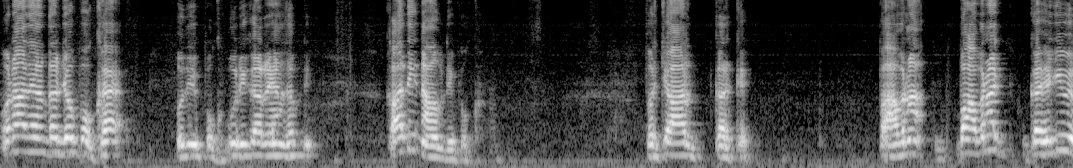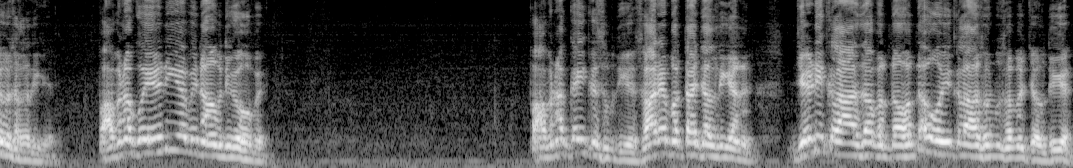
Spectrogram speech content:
ਉਹਨਾਂ ਦੇ ਅੰਦਰ ਜੋ ਭੁੱਖ ਹੈ ਉਹਦੀ ਭੁੱਖ ਪੂਰੀ ਕਰ ਰਹੇ ਹਨ ਸਭ ਦੀ। ਕਾਦੀ ਨਾਮ ਦੀ ਭੁੱਖ? ਪ੍ਰਚਾਰ ਕਰਕੇ। ਭਾਵਨਾ ਭਾਵਨਾ ਕਹੇ ਜੀ ਵੀ ਹੋ ਸਕਦੀ ਹੈ। ਭਾਵਨਾ ਕੋਈ ਇਹ ਨਹੀਂ ਹੈ ਵੀ ਨਾਮ ਦੀ ਹੋਵੇ। ਭਾਵਨਾ ਕਈ ਕਿਸਮ ਦੀ ਹੈ, ਸਾਰੇ ਮੱਤਾਂ ਚੱਲਦੀਆਂ ਨੇ। ਜਿਹੜੀ ਕਲਾਸ ਦਾ ਬੰਦਾ ਹੁੰਦਾ, ਉਹੀ ਕਲਾਸ ਉਹਨੂੰ ਸਮਝ ਆਉਂਦੀ ਹੈ।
